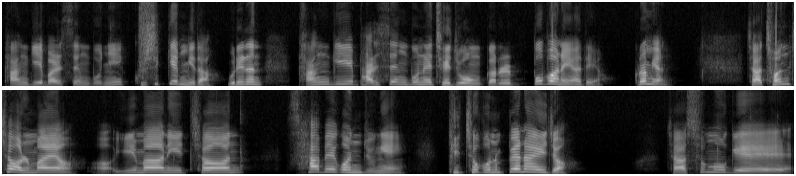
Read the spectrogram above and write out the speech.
단기 발생분이 90개입니다. 우리는 단기 발생분의 제조 원가를 뽑아내야 돼요. 그러면 자 전체 얼마예요? 어, 22,400원 중에 기초분은 빼놔야죠. 자 20개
